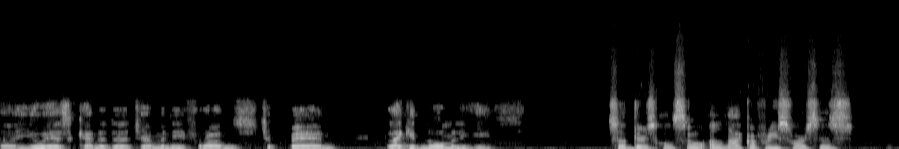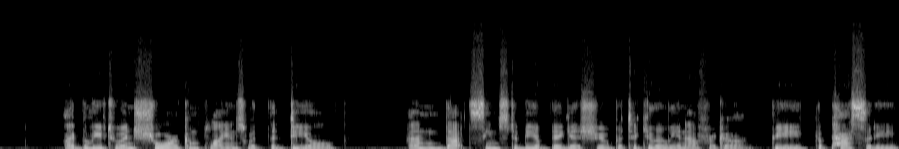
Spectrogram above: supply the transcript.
uh, US, Canada, Germany, France, Japan, like it normally is. So there's also a lack of resources, I believe, to ensure compliance with the deal. And that seems to be a big issue, particularly in Africa, the capacity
